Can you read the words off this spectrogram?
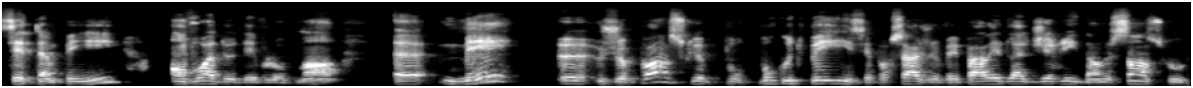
C'est un pays en voie de développement, euh, mais euh, je pense que pour beaucoup de pays, c'est pour ça que je vais parler de l'Algérie dans le sens où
